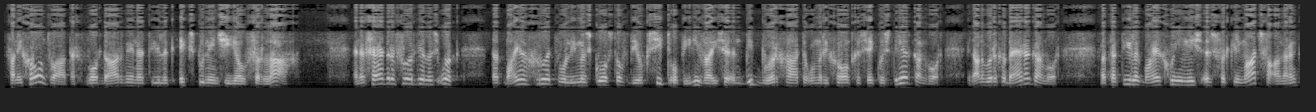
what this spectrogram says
van die grondwater word daarmee natuurlik eksponensieel verlaag. En 'n verdere voordeel is ook dat baie groot volumes koolstofdioksied op hierdie wyse in diep boorgate onder die grond gesekwestreer kan word. Met ander woorde geberg kan word. Wat natuurlik baie goeie nuus is vir klimaatsverandering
